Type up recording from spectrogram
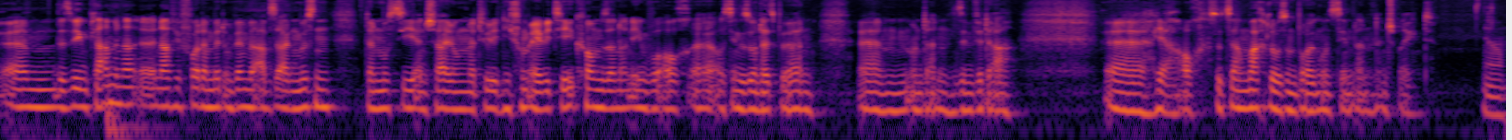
ähm, deswegen planen wir na, äh, nach wie vor damit und wenn wir absagen müssen, dann muss die Entscheidung natürlich nicht vom LWT kommen, sondern irgendwo auch äh, aus den Gesundheitsbehörden. Ähm, und dann sind wir da äh, ja auch sozusagen machtlos und beugen uns dem dann entsprechend. Ja,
